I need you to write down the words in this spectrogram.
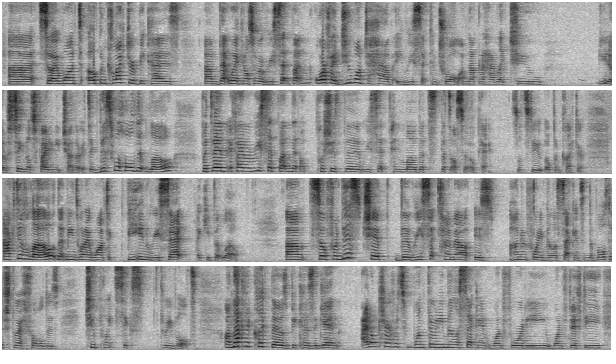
Uh, so I want open collector because um, that way I can also have a reset button. Or if I do want to have a reset control, I'm not going to have like two, you know, signals fighting each other. It's like this will hold it low, but then if I have a reset button that pushes the reset pin low, that's that's also okay. So let's do open collector. Active low, that means when I want to be in reset, I keep it low. Um, so for this chip, the reset timeout is 140 milliseconds and the voltage threshold is 2.63 volts. I'm not going to click those because again, I don't care if it's 130 millisecond, 140, 150.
